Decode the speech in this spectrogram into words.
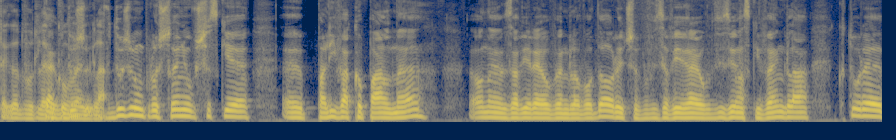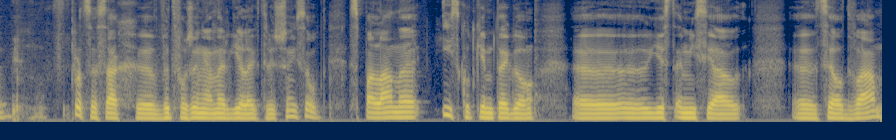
tego dwutlenku tak, w węgla. w dużym uproszczeniu wszystkie e, paliwa kopalne one zawierają węglowodory, czy zawierają związki węgla, które w procesach e, wytworzenia energii elektrycznej są spalane i skutkiem tego e, jest emisja e, CO2.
